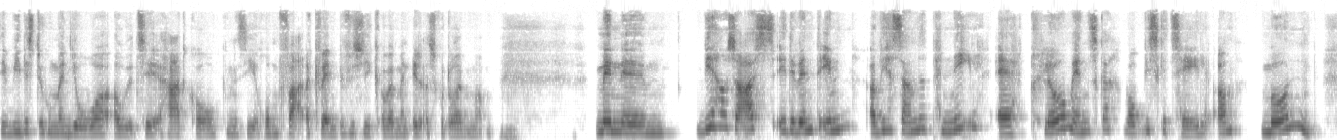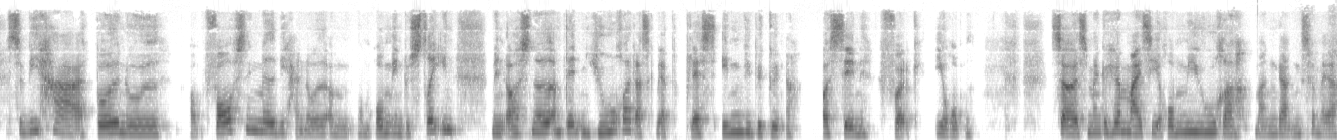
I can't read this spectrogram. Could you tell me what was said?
det vildeste humaniora og ud til hardcore, kan man sige, rumfart og kvantefysik og hvad man ellers kunne drømme om. Mm. Men øh, vi har jo så også et event inden, og vi har samlet et panel af kloge mennesker, hvor vi skal tale om månen. Så vi har både noget om forskning med, vi har noget om, om rumindustrien, men også noget om den jura, der skal være på plads, inden vi begynder at sende folk i rummet. Så, så man kan høre mig sige rumjura mange gange, som er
